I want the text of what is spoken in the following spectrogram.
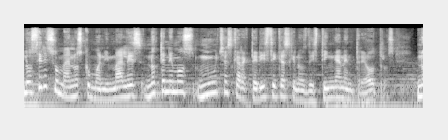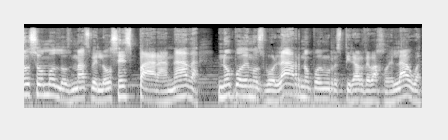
Los seres humanos como animales no tenemos muchas características que nos distingan entre otros. No somos los más veloces para nada. No podemos volar, no podemos respirar debajo del agua,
